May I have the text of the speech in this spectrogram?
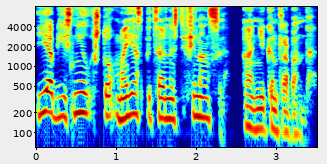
Я объяснил, что моя специальность — финансы, а не контрабанда.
